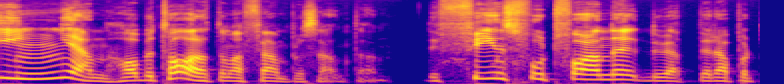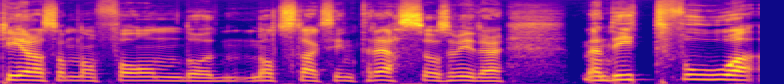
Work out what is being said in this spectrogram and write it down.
ingen har betalat de här 5 procenten. Det finns fortfarande, du vet, det rapporteras om någon fond och något slags intresse och så vidare. Men det är två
